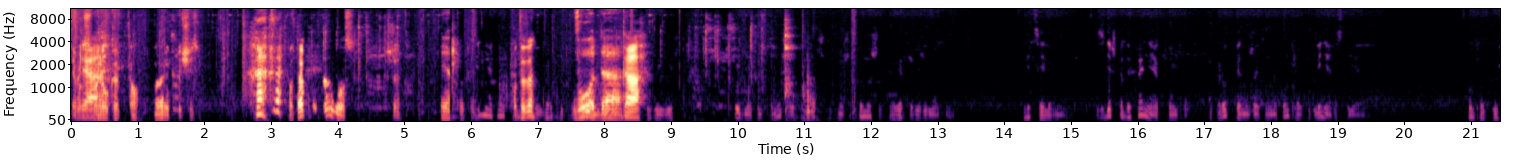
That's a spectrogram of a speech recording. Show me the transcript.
Я просто Бля. смотрел, как там фонарик включить. Вот так? Вот так голос? Что? Я тут. Вот это? Вот, да. Да. Средняя кнопка мыши – это штук мыши, проверка режима огня. Прицеливание. Задержка дыхания – Ctrl, а короткое нажатие на Ctrl – определение расстояния. Ctrl плюс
